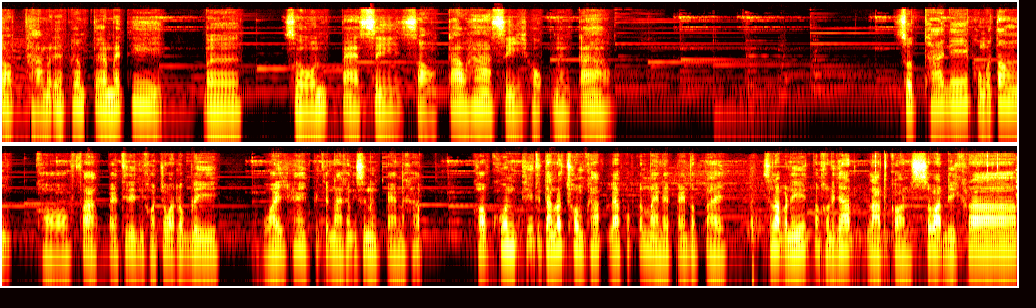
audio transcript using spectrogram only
สอบถามรายละเอียดเพิ่มเติมได้ที่เบอร์ 0842954619 สุดท้ายนี้ผมก็ต้องขอฝากแปลงที่ดินของจังหวัดลบบุรี ไว้ให้พิจารณากันอีกสักหนึ่งแปลงนะครับ ขอบคุณที่ติดตามรับชมครับ แล้วพบกันใหม่ในแปลงต่อไปสำหรับวันนี้ต้องขออนุญาตลาไปก่อน สวัสดีครับ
